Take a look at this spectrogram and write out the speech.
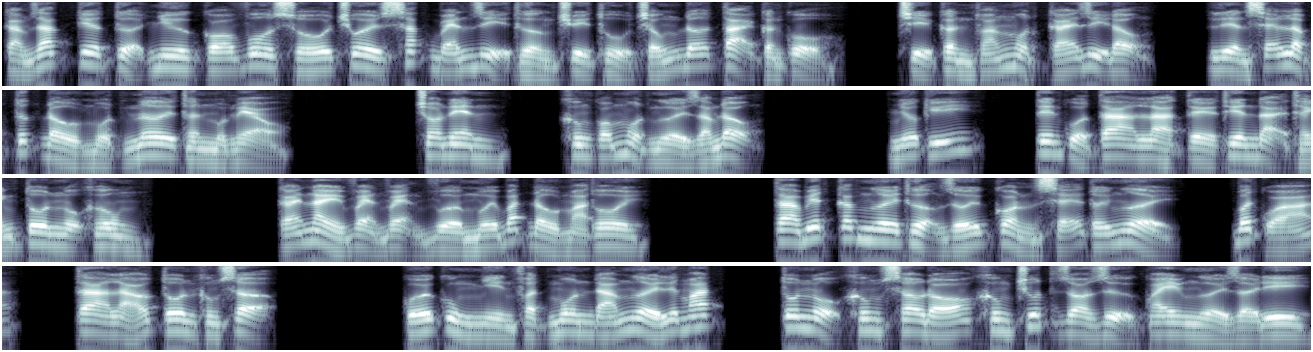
cảm giác kia tựa như có vô số chuôi sắc bén dị thường truy thủ chống đỡ tại cần cổ, chỉ cần thoáng một cái dị động, liền sẽ lập tức đầu một nơi thân một nẻo. Cho nên, không có một người dám động. Nhớ kỹ, tên của ta là Tề Thiên Đại Thánh Tôn Ngộ Không. Cái này vẹn vẹn vừa mới bắt đầu mà thôi. Ta biết các ngươi thượng giới còn sẽ tới người, bất quá, ta lão Tôn không sợ. Cuối cùng nhìn Phật môn đám người liếc mắt, Tôn Ngộ Không sau đó không chút do dự quay người rời đi.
